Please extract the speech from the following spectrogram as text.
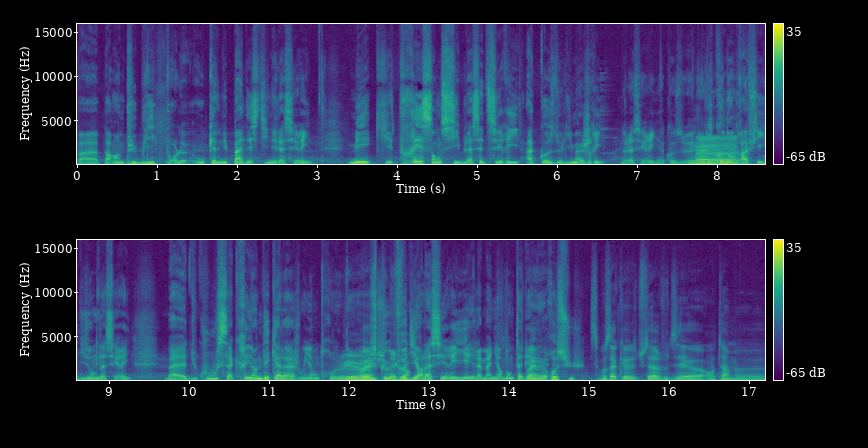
par, par un public pour le, auquel n'est pas destinée la série, mais qui est très sensible à cette série à cause de l'imagerie de la série, à cause de, de Ouais, ouais, l'iconographie, disons, de la série, bah du coup, ça crée un décalage, oui, entre Oui, le- ce que veut dire la série et la manière dont elle Ouais, est mais- reçue. C'est pour ça que tout à l'heure je vous disais euh, en termes euh,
